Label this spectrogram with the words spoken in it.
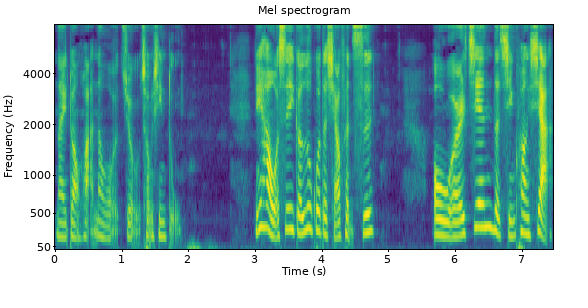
那一段话，那我就重新读。你好，我是一个路过的小粉丝，偶尔间的情况下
